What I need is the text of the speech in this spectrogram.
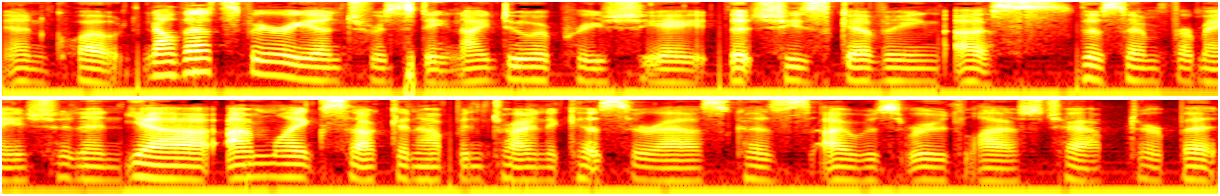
End quote. Now that's very interesting. I do appreciate that she's giving us this information. And yeah, I'm like sucking up and trying to kiss her ass because I was rude last chapter, but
